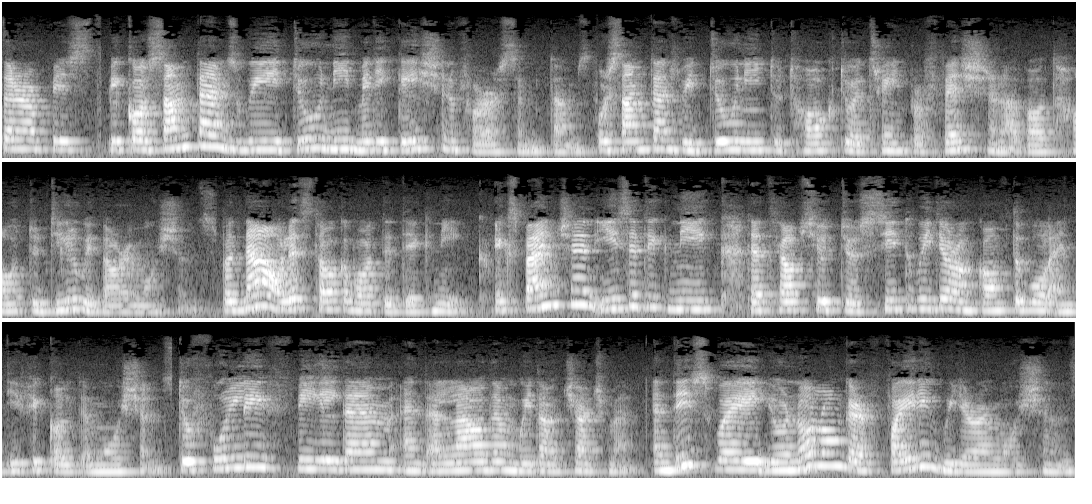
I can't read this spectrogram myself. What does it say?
therapist because sometimes we do need medication for our symptoms or sometimes we do need to talk to a trained professional about how to deal with our emotions. But now let's talk about the technique. Expansion is a technique that helps you to sit with your uncomfortable and difficult emotions to fully feel them and allow them without judgment. And this way, you're no longer fighting with your emotions,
